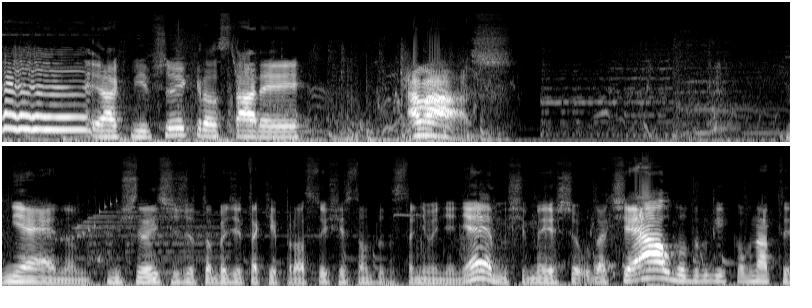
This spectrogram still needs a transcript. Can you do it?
jak mi przykro, stary. A masz! Nie no, myśleliście, że to będzie takie proste i się stąd dostaniemy. Nie, nie, musimy jeszcze udać się au, do drugiej komnaty.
